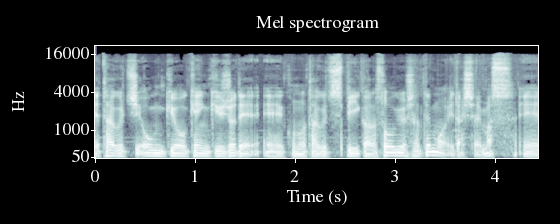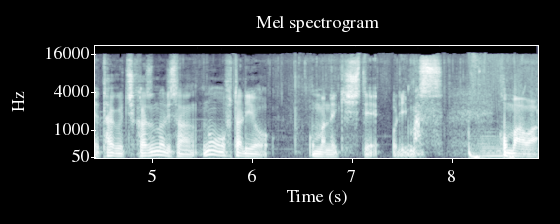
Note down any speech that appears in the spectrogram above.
えー、田口音響研究所で、えー、この田口スピーカーの創業者でもいらっしゃいます、えー、田口和則さんのお二人をお招きしております。こんばんは。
